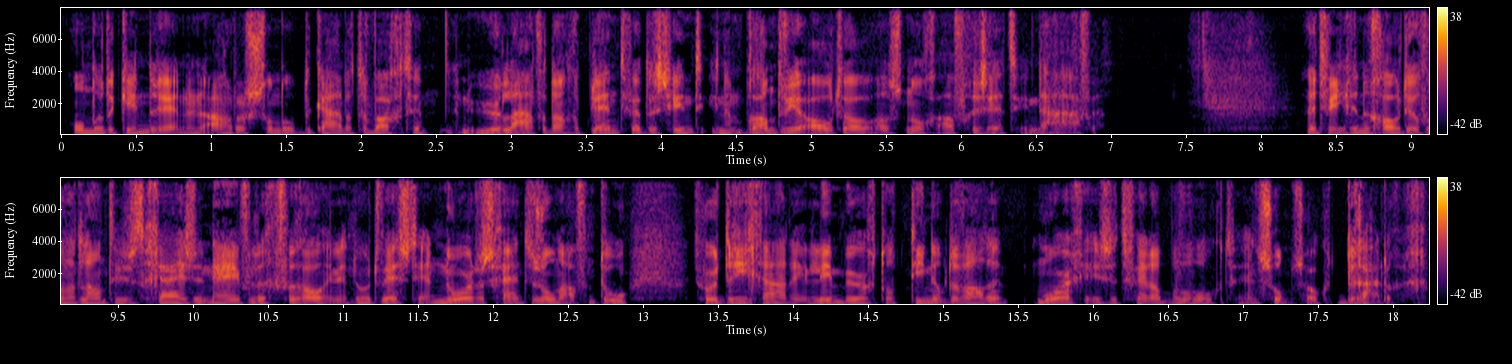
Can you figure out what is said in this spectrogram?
Honderden kinderen en hun ouders stonden op de kade te wachten. Een uur later dan gepland werd de Sint in een brandweerauto alsnog afgezet in de haven. Het weer in een groot deel van het land is het grijs en nevelig. Vooral in het noordwesten en noorden schijnt de zon af en toe. Het wordt 3 graden in Limburg tot 10 op de Wadden. Morgen is het veelal bewolkt en soms ook druiderig.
